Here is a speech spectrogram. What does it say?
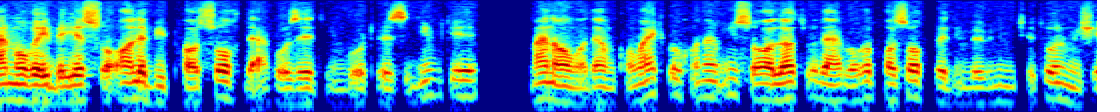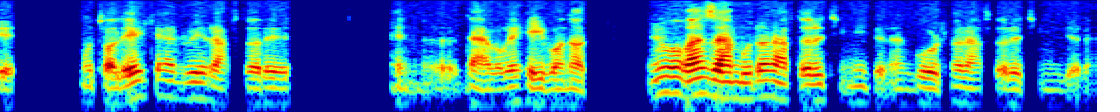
هر موقعی به یه سوال بی پاسخ در حوزه تیم ورک رسیدیم که من آمادم کمک بکنم این سوالات رو در واقع پاسخ بدیم ببینیم چطور میشه مطالعه کرد روی رفتار در واقع حیوانات. این واقعا زنبورا رفتار تیمی دارن گردها رفتار تیمی دارن.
